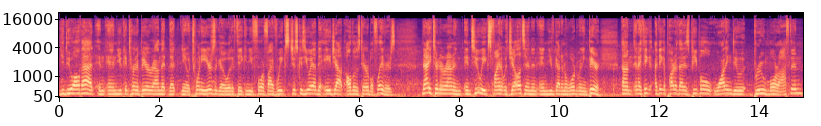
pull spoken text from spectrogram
You do all that, and, and you can turn a beer around that that you know 20 years ago would have taken you four or five weeks just because you had to age out all those terrible flavors. Now you turn it around in, in two weeks, find it with gelatin, and, and you've got an award-winning beer. Um, and I think I think a part of that is people wanting to brew more often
